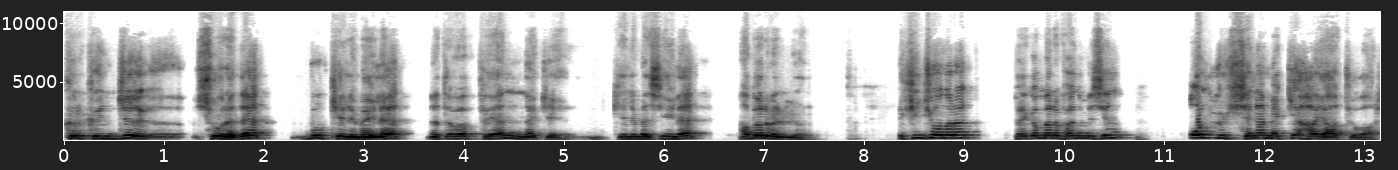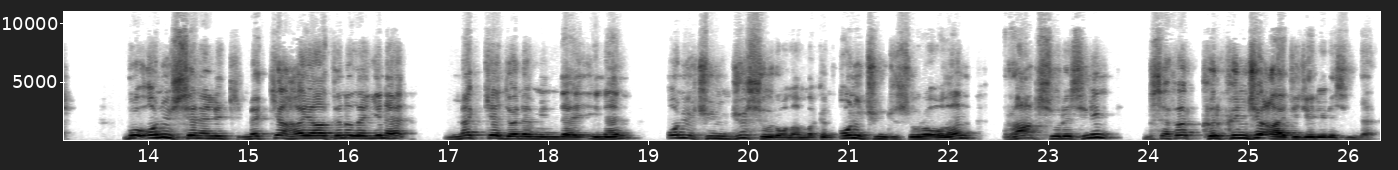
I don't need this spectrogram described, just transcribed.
40. surede bu kelimeyle neteveffeyenneke kelimesiyle haber veriliyor. İkinci olarak Peygamber Efendimizin 13 sene Mekke hayatı var. Bu 13 senelik Mekke hayatını da yine Mekke döneminde inen 13. sure olan bakın 13. sure olan Ra'd suresinin bu sefer 40. ayet-i celilesinde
